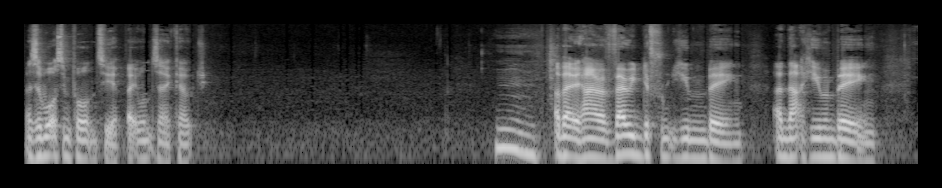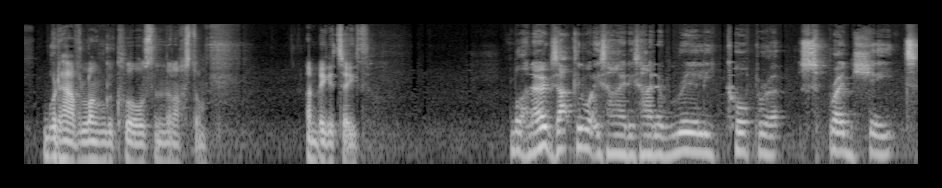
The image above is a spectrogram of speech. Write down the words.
and said, "What's important to you?" I bet he wouldn't say a coach. I bet he'd hire a very different human being, and that human being would have longer claws than the last one and bigger teeth. Well, I know exactly what he's hired. He's hired a really corporate spreadsheet,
